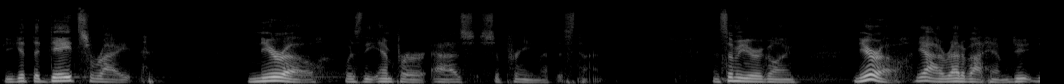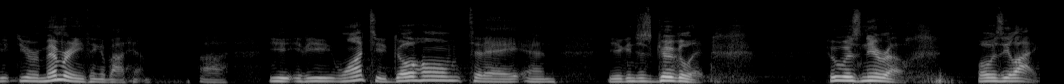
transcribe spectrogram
If you get the dates right, Nero was the emperor as supreme at this time. And some of you are going, Nero, yeah, I read about him. Do, do, do you remember anything about him? Uh, you, if you want to, go home today and you can just Google it. Who was Nero? What was he like?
